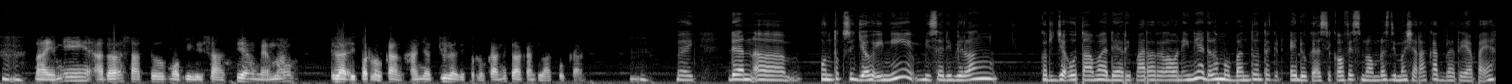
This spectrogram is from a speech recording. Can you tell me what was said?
Mm-hmm. Nah ini adalah satu mobilisasi yang memang bila diperlukan hanya bila diperlukan itu akan dilakukan. Mm-hmm. Baik, dan uh, untuk sejauh ini bisa dibilang kerja utama dari para relawan ini adalah membantu untuk edukasi COVID-19 di masyarakat berarti ya Pak ya?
